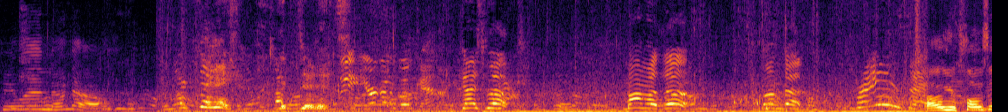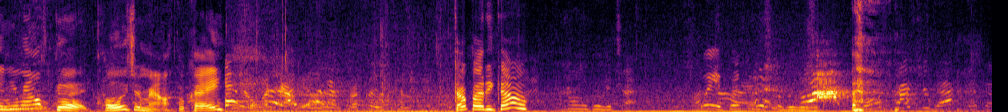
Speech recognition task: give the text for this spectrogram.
Feeling no no. I did it! I did it! Wait, you're gonna go again? Guys, look! Mama, look! Mom, look! Oh, you're closing your mouth? Good. Close your mouth, okay? Go, buddy, go. Wait. Don't scratch your back, Becca.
